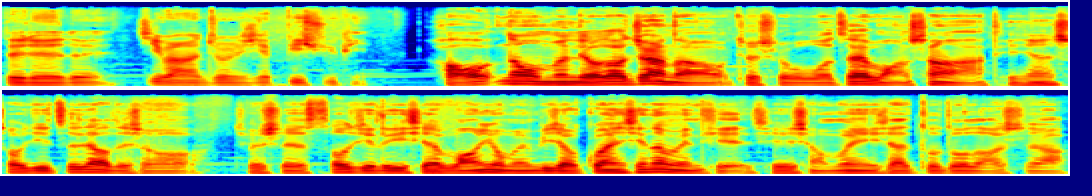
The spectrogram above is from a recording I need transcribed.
对对对，基本上就是一些必需品。好，那我们聊到这儿呢，就是我在网上啊提前收集资料的时候，就是搜集了一些网友们比较关心的问题，其实想问一下多多老师啊。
